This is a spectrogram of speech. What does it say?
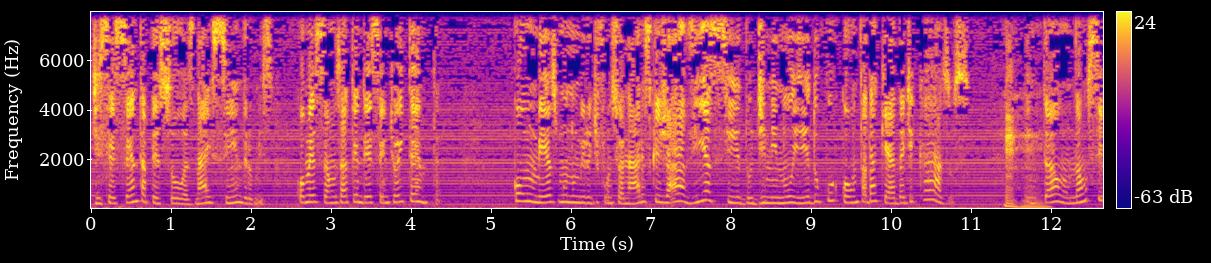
de 60 pessoas nas síndromes, começamos a atender 180 com o mesmo número de funcionários que já havia sido diminuído por conta da queda de casos. Uhum. Então, não se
